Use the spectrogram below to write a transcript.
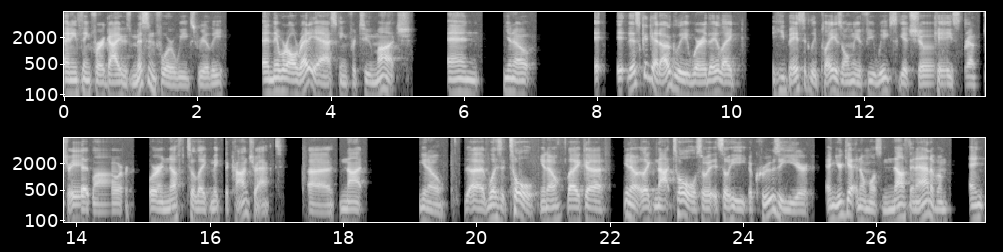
anything for a guy who's missing 4 weeks really and they were already asking for too much. And you know, it, this could get ugly where they like he basically plays only a few weeks to get showcased around the trade deadline or or enough to like make the contract uh not you know uh was it toll you know? Like uh you know like not toll. So it, so he accrues a year and you're getting almost nothing out of him. And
